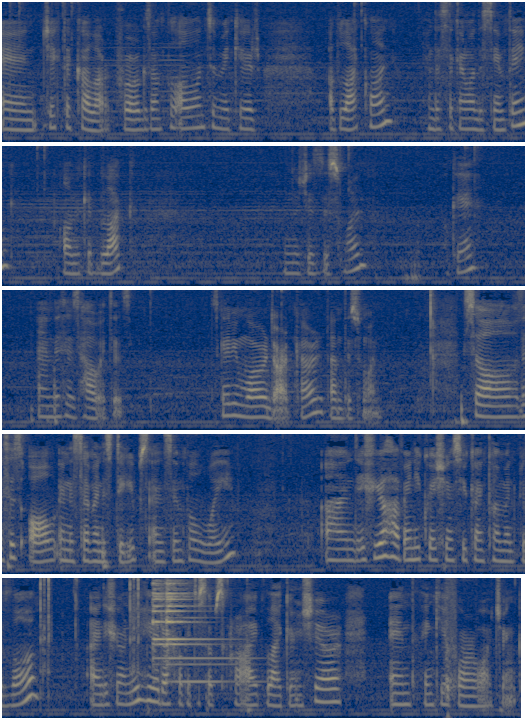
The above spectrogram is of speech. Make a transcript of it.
and check the color. For example I want to make it a black one and the second one the same thing. I'll make it black which is this one. Okay. And this is how it is it's gonna be more darker than this one. So this is all in seven steps and simple way. And if you have any questions you can comment below. And if you're new here don't forget to subscribe like and share. And thank you for watching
